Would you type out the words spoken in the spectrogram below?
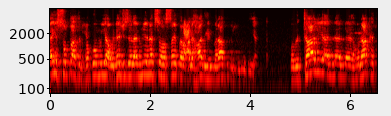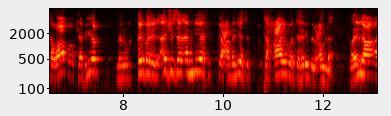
أي السلطات الحكومية أو الأجهزة الأمنية نفسها السيطرة على هذه المنافذ الحدودية. وبالتالي هناك تواطؤ كبير من قبل الأجهزة الأمنية في عملية التحايل وتهريب العملة. وإلا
